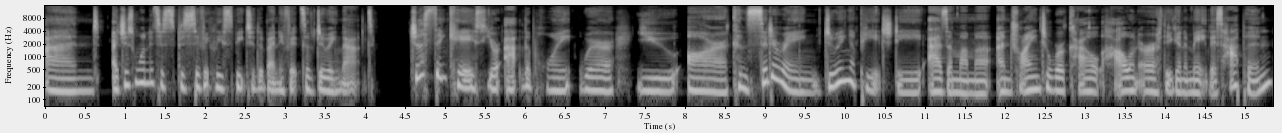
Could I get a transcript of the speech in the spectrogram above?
And I just wanted to specifically speak to the benefits of doing that. Just in case you're at the point where you are considering doing a PhD as a mama and trying to work out how on earth you're going to make this happen,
